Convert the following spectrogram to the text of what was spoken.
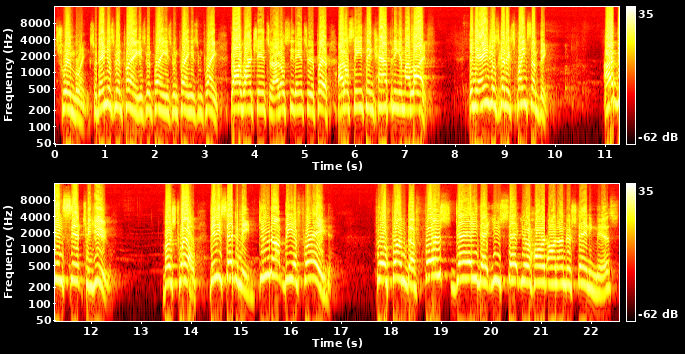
trembling. So Daniel's been praying. He's been praying. He's been praying. He's been praying. God, why aren't you answering? I don't see the answer to your prayer. I don't see anything happening in my life. Then the angel's going to explain something. I've been sent to you. Verse 12. Then he said to me, Do not be afraid. For from the first day that you set your heart on understanding this,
